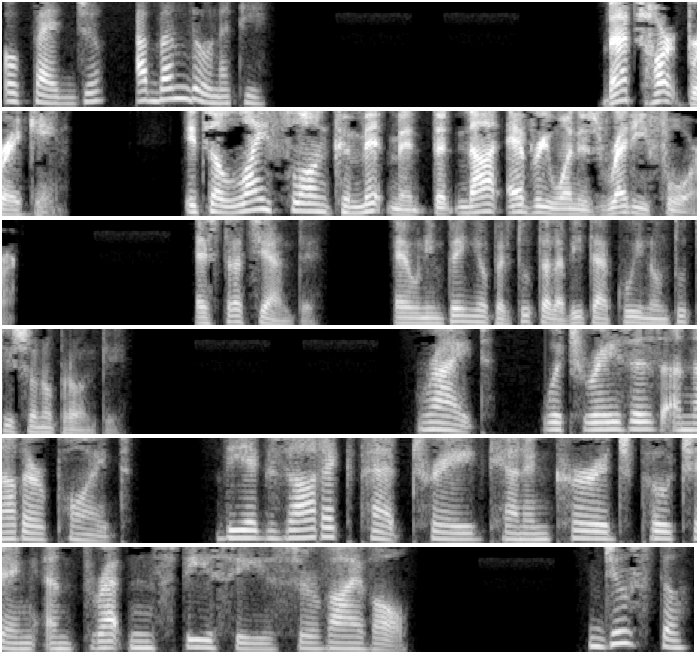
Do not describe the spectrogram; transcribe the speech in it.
o peggio, abbandonati. That's heartbreaking. It's a lifelong commitment that not everyone is ready for. È straziante. È un impegno per tutta la vita a cui non tutti sono pronti. Right, which raises another point. The exotic pet trade can encourage poaching and threaten species survival. Giusto,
